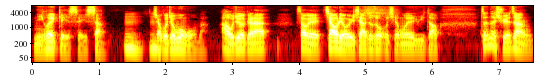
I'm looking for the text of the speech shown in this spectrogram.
你会给谁上？嗯。嗯小郭就问我嘛，啊，我就跟他稍微交流一下，就说我前我也遇到，真的学长。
